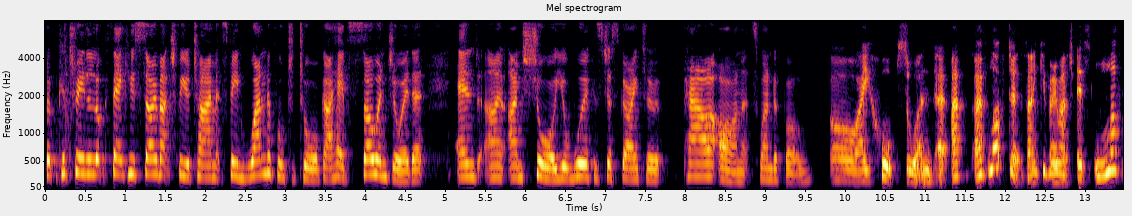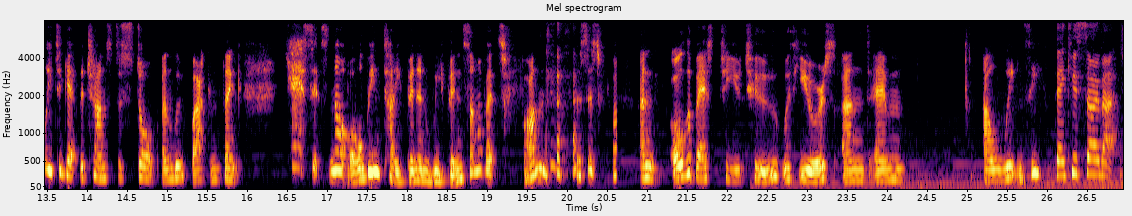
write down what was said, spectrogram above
But Catriona, look, thank you so much for your time. It's been wonderful to talk. I have so enjoyed it, and I, I'm sure your work is just going to power on. It's wonderful. Oh, I hope so. And I- I've, I've loved it. Thank you very much. It's lovely to get the chance to stop and look back and think, yes, it's not all been typing and weeping. Some of it's fun. this is fun. And all the best to you too with yours. And um, I'll wait and see. Thank you so much.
